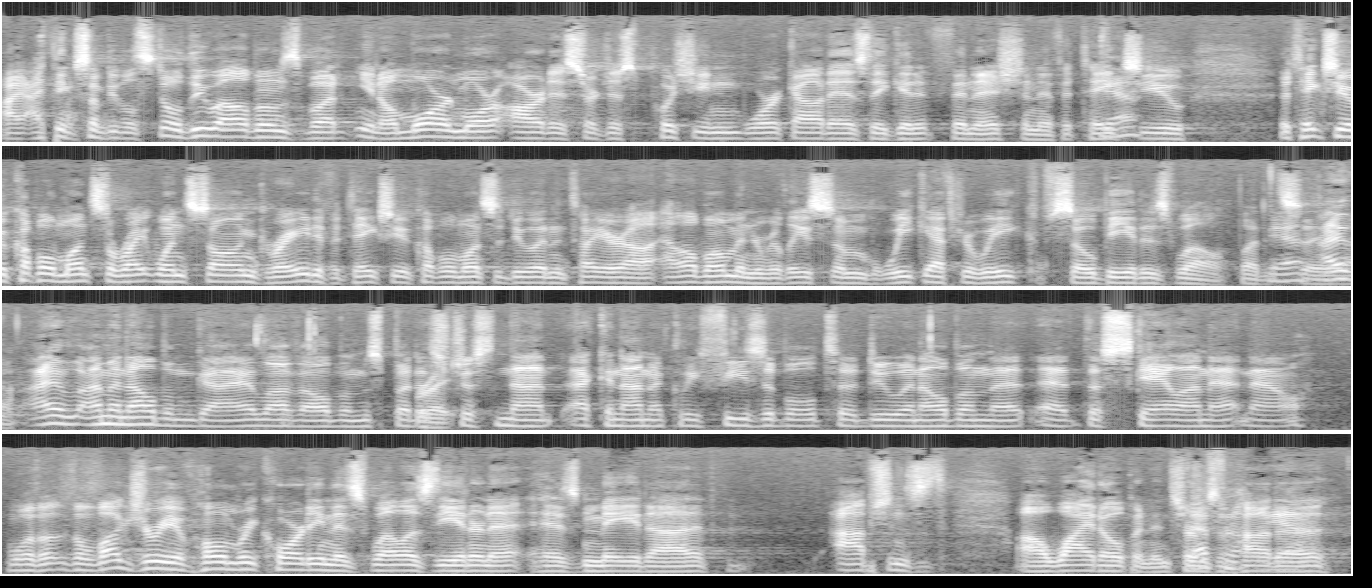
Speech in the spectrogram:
I, I, think some people still do albums, but you know, more and more artists are just pushing work out as they get it finished. And if it takes yeah. you it takes you a couple of months to write one song, great. If it takes you a couple of months to do an entire uh, album and release them week after week, so be it as well. But yeah, uh, I, am an album guy. I love albums, but it's just not economically feasible to do an album at, at the scale I'm at now. Well, the, the, luxury of home recording as well as the internet has made uh, options uh, wide open in terms Definitely, of how to yeah.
